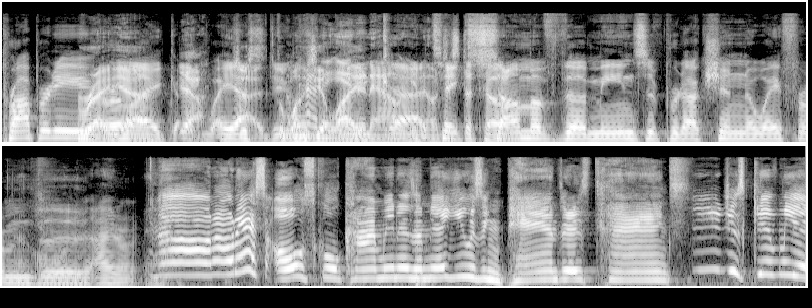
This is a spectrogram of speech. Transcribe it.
property, Right, Or yeah. like, Yeah. uh, yeah, Just do the ones you Kinda like. in and out, Yeah, you know, take just some of the means of production away from the. I don't. No, no, that's old school communism. They're using panzers, tanks. You just give me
